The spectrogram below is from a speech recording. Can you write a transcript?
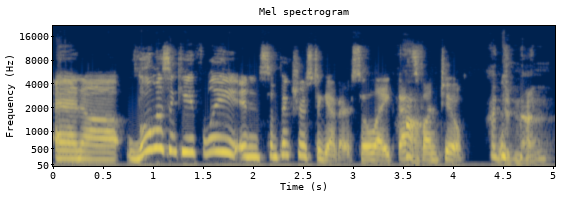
and uh, Lumis and Keith Lee in some pictures together. So like that's Huh. fun too. I did not.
